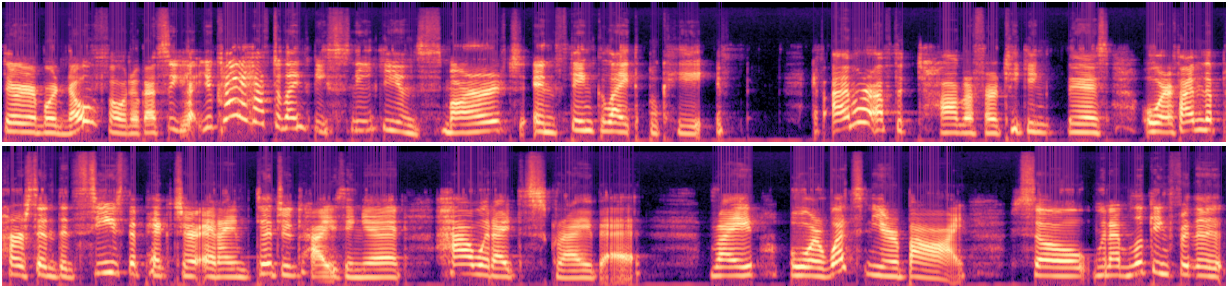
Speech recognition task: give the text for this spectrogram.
there were no photographs, so you, you kind of have to like be sneaky and smart and think like, okay, if if I were a photographer taking this, or if I'm the person that sees the picture and I'm digitizing it, how would I describe it? Right? Or what's nearby? So when I'm looking for the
